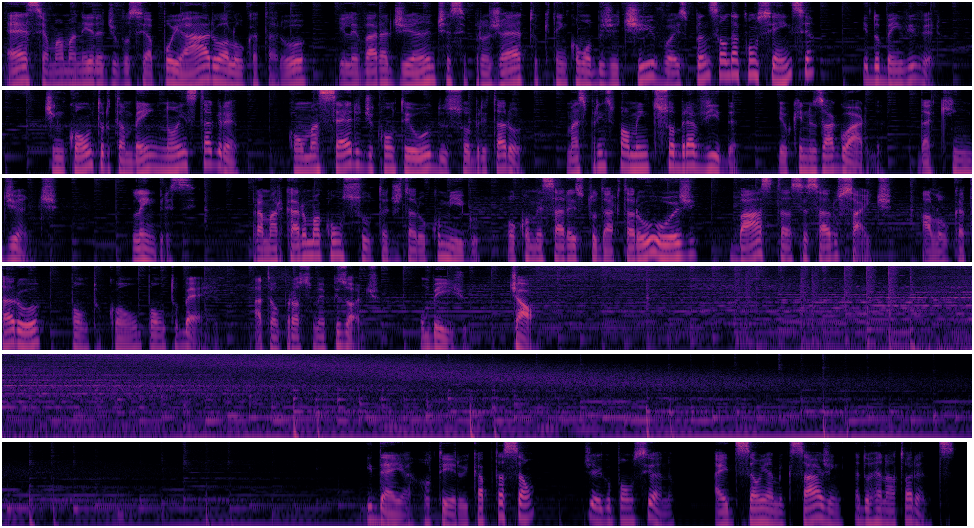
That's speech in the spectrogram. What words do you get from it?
Essa é uma maneira de você apoiar o Alô Tarô e levar adiante esse projeto que tem como objetivo a expansão da consciência e do bem viver. Te encontro também no Instagram, com uma série de conteúdos sobre tarô, mas principalmente sobre a vida e o que nos aguarda daqui em diante. Lembre-se, para marcar uma consulta de tarô comigo ou começar a estudar tarô hoje, basta acessar o site aloucatarô.com.br. Até o próximo episódio. Um beijo. Tchau. Ideia, roteiro e captação, Diego Ponciano. A edição e a mixagem é do Renato Arantes.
